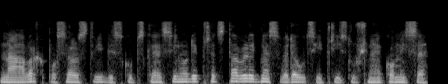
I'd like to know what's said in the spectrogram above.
Návrh poselství biskupské synody představili dnes vedoucí příslušné komise,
